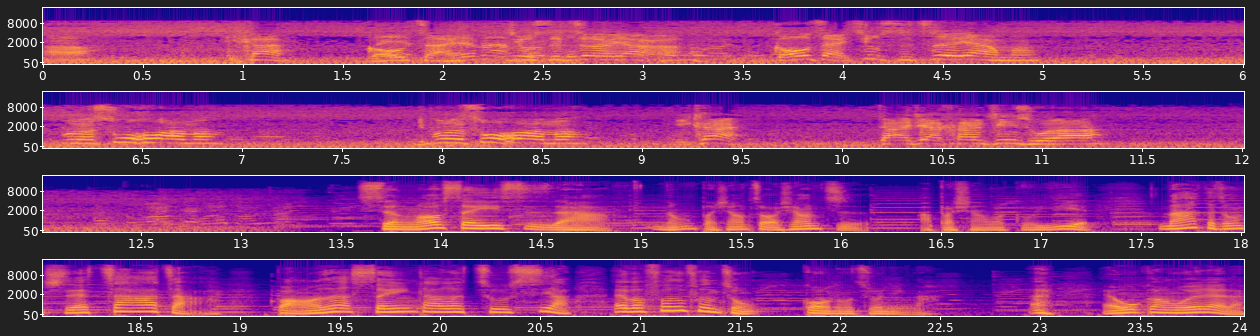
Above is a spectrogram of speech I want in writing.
啊，你看狗仔就是这样啊，狗仔就是这样吗？不能说话吗？你不能说话吗？你看，大家看清楚了。陈老师意思是啊，侬白相照相机，也白相勿过瘾，拿搿种起来渣渣，碰着摄影界的祖师爷，还勿分分钟教侬做人啊？哎，闲话讲回来了，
